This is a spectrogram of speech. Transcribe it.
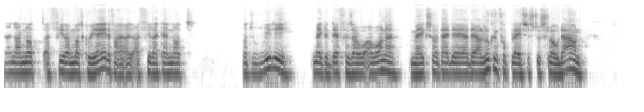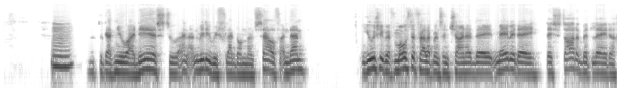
and I'm not. I feel I'm not creative. I, I feel like I not not really make the difference I, I want to make. So that they they are looking for places to slow down, mm. to get new ideas, to and, and really reflect on themselves. And then usually with most developments in China, they maybe they they start a bit later,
